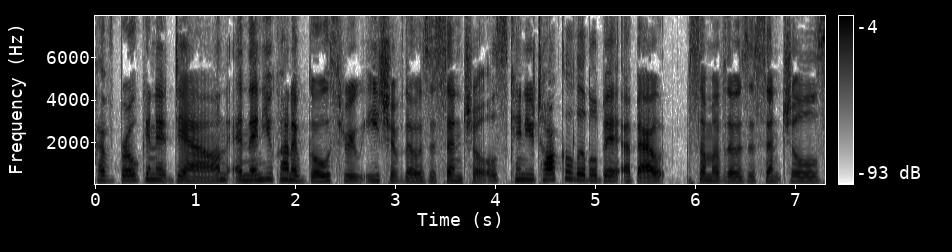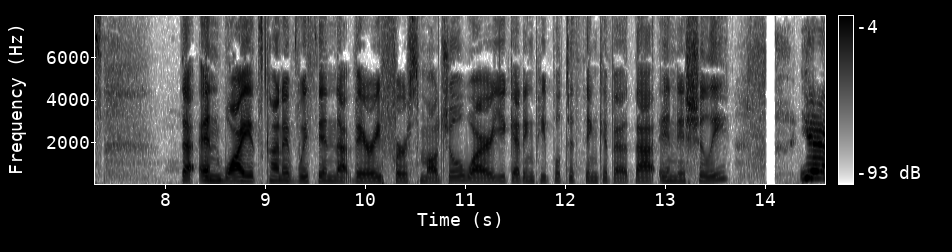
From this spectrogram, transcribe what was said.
have broken it down, and then you kind of go through each of those essentials. Can you talk a little bit about some of those essentials? That, and why it's kind of within that very first module. Why are you getting people to think about that initially? Yeah,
